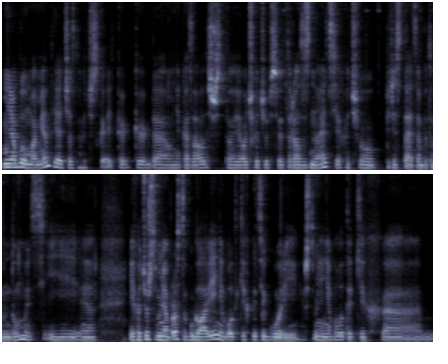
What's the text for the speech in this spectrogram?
у меня был момент, я честно хочу сказать, как, когда мне казалось, что я очень хочу все это раззнать, я хочу перестать об этом думать, и я хочу, чтобы у меня просто в голове не было таких категорий, чтобы у меня не было таких э,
